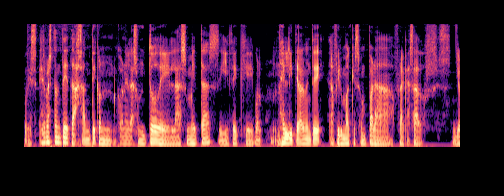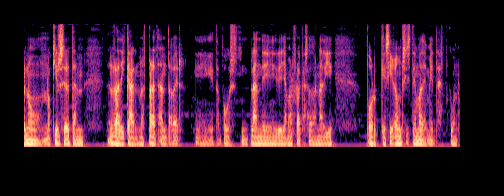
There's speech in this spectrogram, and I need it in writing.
pues es bastante tajante con, el asunto de las metas y dice que, bueno, él literalmente afirma que son para fracasados. Yo no, no quiero ser tan, tan radical, no es para tanto, a ver eh, tampoco es un plan de, llamar fracasado a nadie porque siga un sistema de metas, porque bueno,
